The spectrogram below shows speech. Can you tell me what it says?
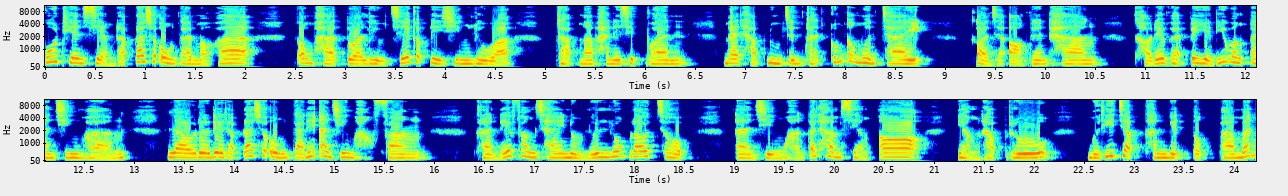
กู้เทียนเสียงรับราชองค์การมาว่า ต้องพาตัวหลิวเจ้กับหลี่ชิงหลัว กลับมาภายในสิบวัน แม่ทัพหนุ่มจึงกลัดกุ้มกังวลใจ ก่อนจะออกเดินทาง เขาได้แวะไปเยือนที่วังอันชิงหวางแล้วเรื่องเดทับราชองค์การให้อันชิงหวางฟังครั้นได้ฟังชายหนุ่มรุ่นลูกเล่าจบอันชิงหวางก็ทำเสียงอ้อ อย่างรับรู้ มือที่จับคันเบ็ดตกปลามั่น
